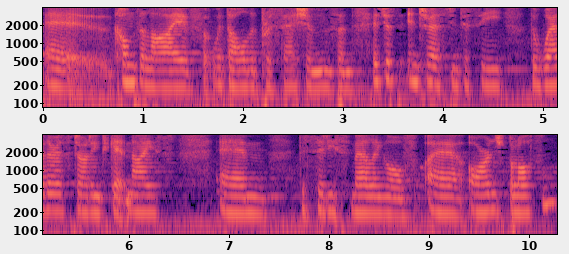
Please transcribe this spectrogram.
uh, comes alive with all the processions, and it's just interesting to see the weather is starting to get nice. Um, the city smelling of uh, orange blossom,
